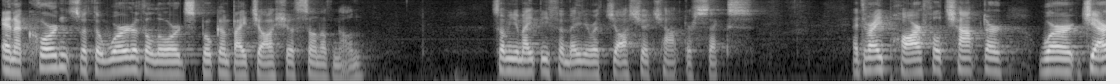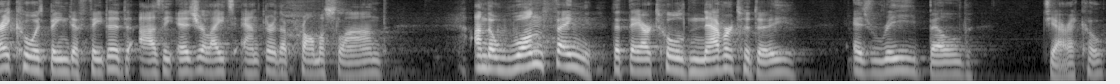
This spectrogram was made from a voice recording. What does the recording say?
in accordance with the word of the Lord spoken by Joshua son of Nun. Some of you might be familiar with Joshua chapter 6. It's a very powerful chapter where Jericho is being defeated as the Israelites enter the promised land. And the one thing that they are told never to do is rebuild Jericho.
